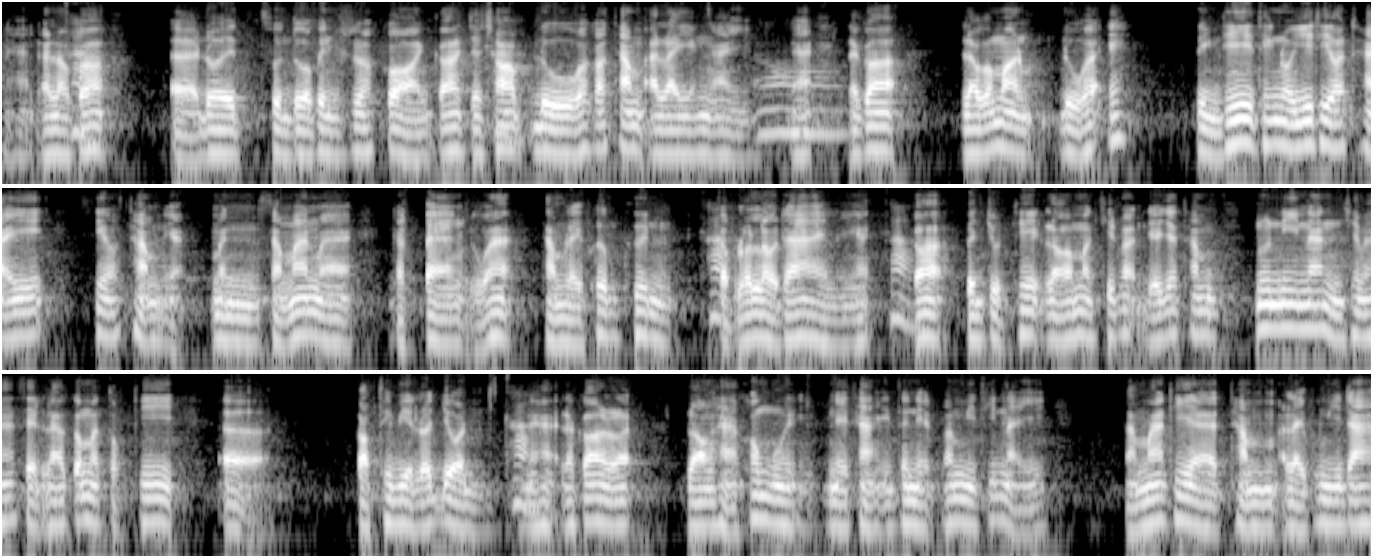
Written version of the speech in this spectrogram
นะฮะแล้วเราก็ค่ะเอ่อโดยส่วนตัวเป็นวิศวกรก็จะชอบดูว่าเขาทำอะไรยังไงอ๋อนะแล้วก็เราก็มาดูว่าเอ๊ะสิ่งที่เทคโนโลยีที่เขาใช้ที่เขาทำเนี่ยมันสามารถมา ดัดแปลงหรือว่าทำอะไรเพิ่มขึ้นค่ะกับรถเราได้อะไรเงี้ยค่ะก็เป็นจุดที่เราก็มาคิดว่าเดี๋ยวจะทำนู่นนี่นั่นใช่ไหมเสร็จแล้วก็มาตกที่เอ่อกรอบทะเบียนรถยนต์ค่ะนะฮะแล้วก็ลองหาข้อมูลในทางอินเทอร์เน็ตว่ามีที่ไหน สามารถที่จะทำอะไรพวกนี้ได้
